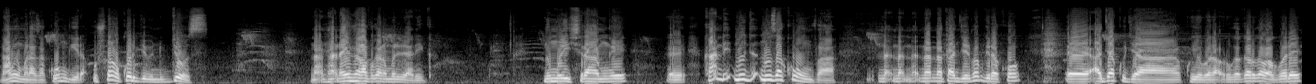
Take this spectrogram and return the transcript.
namwe muraza kumbwira ushobora gukora ibyo bintu byose. Nayo ntaravuga no muri la liga. No muri ishyirahamwe eh, kandi nuza- kumva na- na- na- natangiye babwira ko eh, ajya kujya kuyobora urugaga rw'abagore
